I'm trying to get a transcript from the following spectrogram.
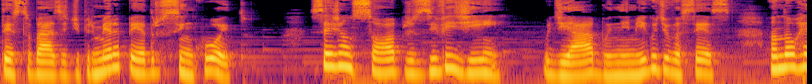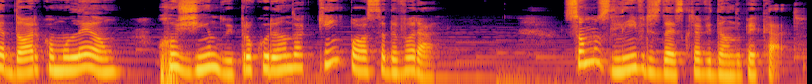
Texto base de 1 Pedro 5:8. Sejam sóbrios e vigiem. O diabo, inimigo de vocês, anda ao redor como um leão, rugindo e procurando a quem possa devorar. Somos livres da escravidão do pecado,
